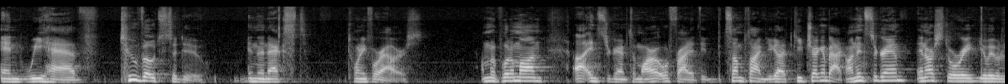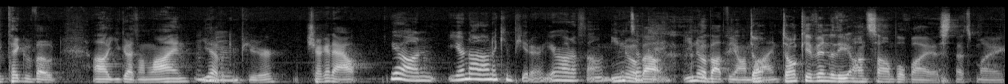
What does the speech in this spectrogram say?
and we have two votes to do in the next 24 hours. I'm gonna put them on uh, Instagram tomorrow or Friday. But sometime you gotta keep checking back on Instagram in our story. You'll be able to take a vote. Uh, you guys online, you Mm-hmm. have a computer. Check it out. You're on. You're not on a computer. You're on a phone. You know It's about okay. you know about the online. Don't don't give in to the ensemble bias. That's my.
